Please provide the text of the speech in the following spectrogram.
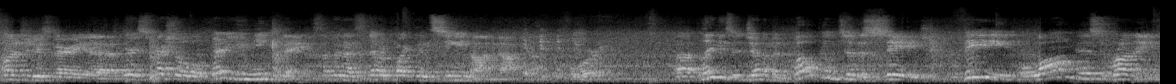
I want to introduce a very, uh, very special, very unique thing, something that's never quite been seen on Knockout before. Uh, ladies and gentlemen, welcome to the stage the longest running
